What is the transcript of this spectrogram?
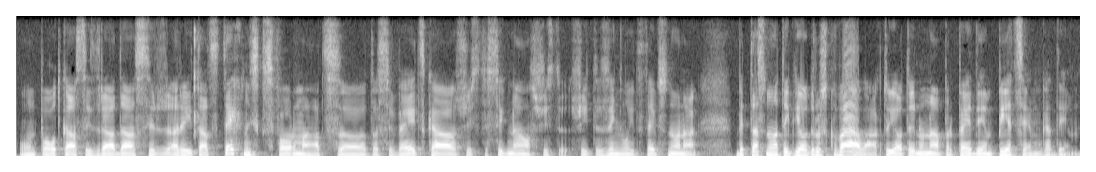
Un podkāsts izrādās ir arī tāds tehnisks formāts. Tas ir veids, kā šis signāls, šis, šī ziņa līdz tevis nonāk. Bet tas notika jau drusku vēlāk. Tu jau te runā par pēdējiem pieciem gadiem.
